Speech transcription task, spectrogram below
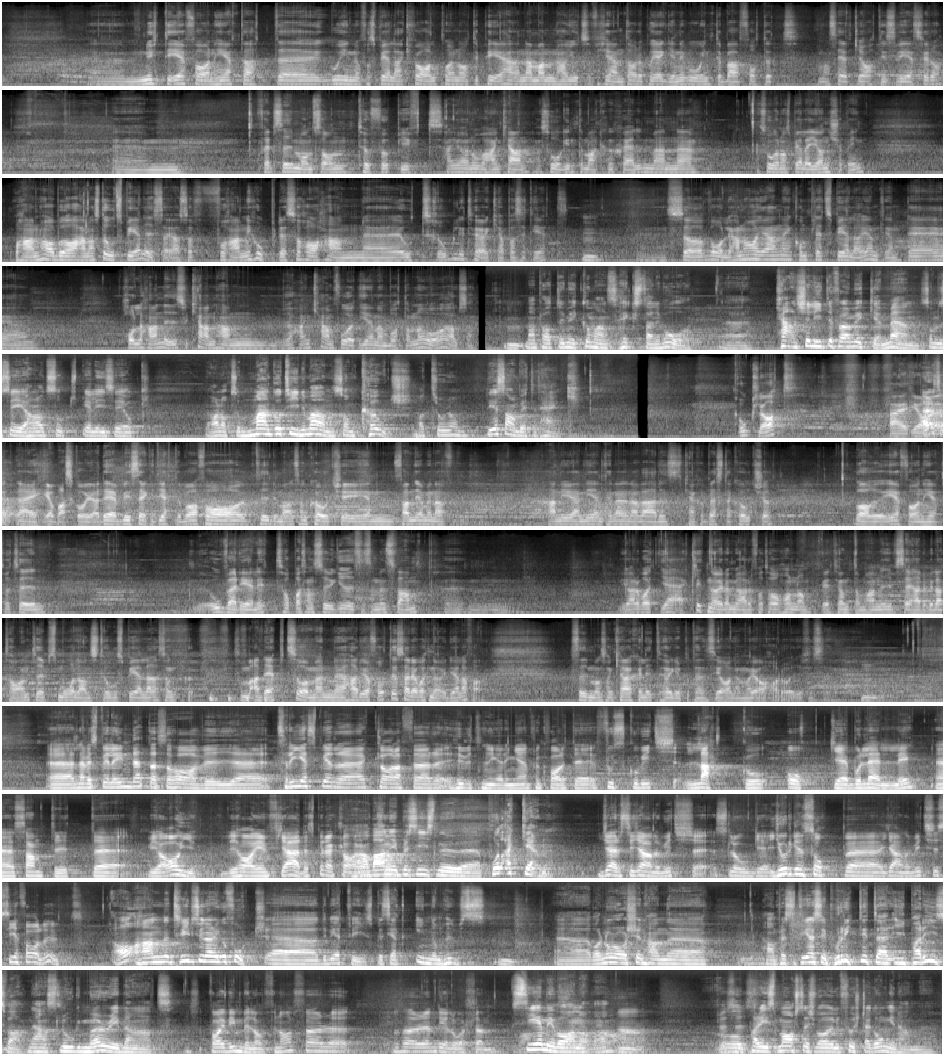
Eh, nyttig erfarenhet att eh, gå in och få spela kval på en ATP här när man har gjort sig förtjänt av det på egen nivå och inte bara fått ett, om man säger ett gratis WC då. Ehm, Fred Simonsson, tuff uppgift. Han gör nog vad han kan. Jag såg inte matchen själv men eh, såg honom spela i Jönköping. Och han har bra, han har stort spel i sig. Alltså får han ihop det så har han eh, otroligt hög kapacitet. Mm. Serve, volley, han har ju en komplett spelare egentligen. Det är, håller han i så kan han, han kan få ett genombrott om några år alltså. Man pratar ju mycket om hans högsta nivå. Eh, kanske lite för mycket, men som du säger, han har ett stort spel i sig och nu har han också Mango Tineman som coach. Vad tror du om det samarbetet, Hank? Oklart. Nej, jag, nej, jag bara skojar. Det blir säkert jättebra för att ha Tideman som coach. I en, jag menar, han är ju en, egentligen en av världens kanske bästa coacher. Bra erfarenhet, rutin. Ovärderligt. Hoppas han suger i sig som en svamp. Ehm, jag hade varit jäkligt nöjd om jag hade fått ha honom. Vet jag inte om han i och för sig hade velat ha en typ Smålandstorspelare som, som adept så, men eh, hade jag fått det så hade jag varit nöjd i alla fall. Simonsson kanske lite högre potential än vad jag har då i och för sig. Mm. Eh, när vi spelar in detta så har vi eh, tre spelare klara för huvudturneringen från kvalet. Det är Lacko och eh, Bolelli. Eh, samtidigt, eh, vi har, oj, vi har ju en fjärde spelare klar ja, Han vann ju precis nu, polacken. Jerzy Janovic eh, slog Jürgen Sopp. Janovic ser farlig ut. Ja, han trivs ju när det går fort. Det vet vi, speciellt inomhus. Mm. Var det några år sedan han han presenterade sig på riktigt där i Paris va? När han slog Murray bland annat. Var i Wimbledon-final för, för en del år sedan. Semi var han va? Ja. Och Paris Masters var väl första gången han,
